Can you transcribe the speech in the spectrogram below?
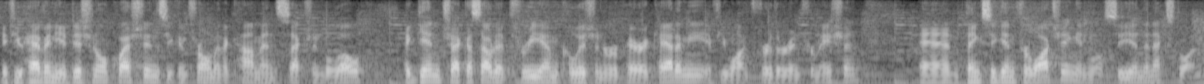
If you have any additional questions, you can throw them in the comments section below. Again, check us out at 3M Collision Repair Academy if you want further information. And thanks again for watching and we'll see you in the next one.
